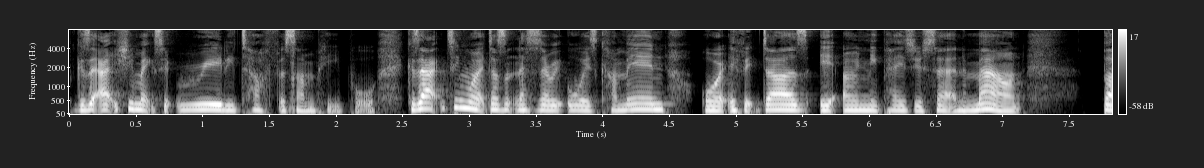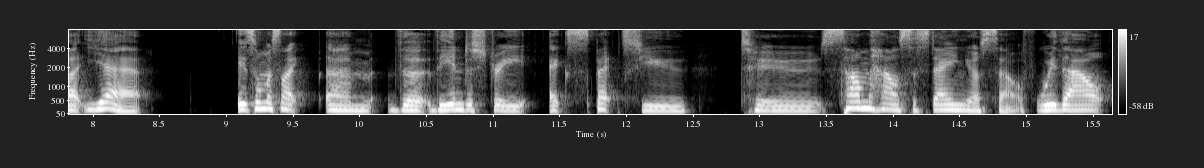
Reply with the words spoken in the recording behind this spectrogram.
because it actually makes it really tough for some people. Because acting work doesn't necessarily always come in, or if it does, it only pays you a certain amount. But yeah, it's almost like um, the the industry expects you to somehow sustain yourself without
